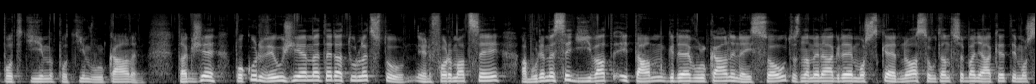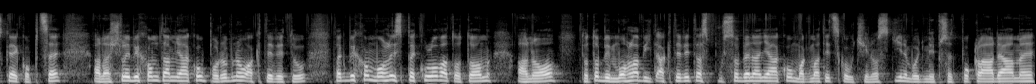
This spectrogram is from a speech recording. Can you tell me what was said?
pod tím, pod tím vulkánem. Takže pokud využijeme teda tuhle informaci a budeme se dívat i tam, kde vulkány nejsou, to znamená, kde je mořské dno a jsou tam třeba nějaké ty mořské kopce a našli bychom tam nějakou podobnou aktivitu, tak bychom mohli spekulovat o tom, ano, toto by mohla být aktivita způsobena nějakou magmatickou činností, neboť my předpokládáme,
